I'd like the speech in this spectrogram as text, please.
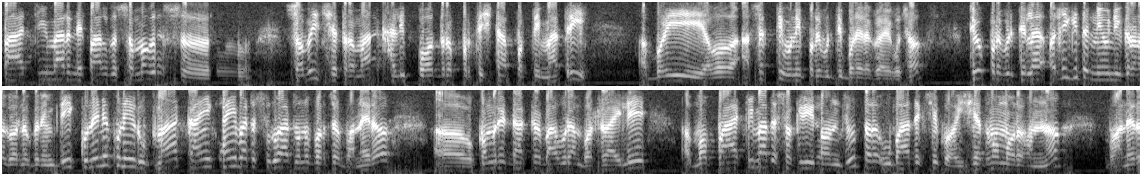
पार्टीमा र नेपालको समग्र सबै क्षेत्रमा खालि पद र प्रतिष्ठाप्रति मात्रै बढी अब आसक्ति हुने प्रवृत्ति बढेर गएको छ। त्यो प्रवृत्तिलाई अलिकति न्यूनीकरण गर्नको निम्ति कुनै न कुनै रूपमा काहीँ काहीँबाट सुरुवात हुनुपर्छ भनेर कमरेड डाक्टर बाबुराम भट्टराईले म पार्टीमा त सक्रिय रहन्छु तर उपाध्यक्षको हैसियतमा म रहन्न भनेर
